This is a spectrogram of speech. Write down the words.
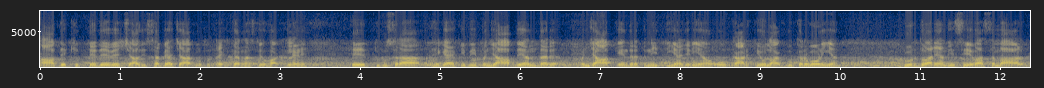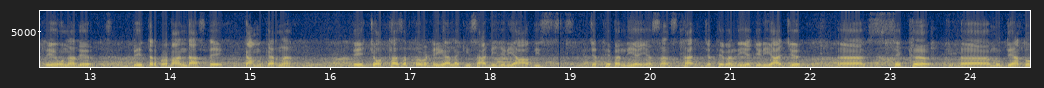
ਆਪਦੇ ਖਿੱਤੇ ਦੇ ਵਿੱਚ ਆਪਦੀ ਸੱਭਿਆਚਾਰ ਨੂੰ ਪ੍ਰੋਟੈਕਟ ਕਰਨ ਵਾਸਤੇ ਉਹ ਹੱਕ ਲੈਣੇ। ਤੇ ਦੂਸਰਾ ਹੈਗਾ ਕਿ ਵੀ ਪੰਜਾਬ ਦੇ ਅੰਦਰ ਪੰਜਾਬ ਕੇਂਦਰਿਤ ਨੀਤੀਆਂ ਜਿਹੜੀਆਂ, ਉਹ ਘੜ ਕੇ ਉਹ ਲਾਗੂ ਕਰਵਾਉਣੀਆਂ। ਗੁਰਦੁਆਰਿਆਂ ਦੀ ਸੇਵਾ ਸੰਭਾਲ ਤੇ ਉਹਨਾਂ ਦੇ ਬਿਹਤਰ ਪ੍ਰਬੰਧ ਵਾਸਤੇ ਕੰਮ ਕਰਨਾ। ਤੇ ਚੌਥਾ ਸਭ ਤੋਂ ਵੱਡੀ ਗੱਲ ਹੈ ਕਿ ਸਾਡੀ ਜਿਹੜੀ ਆਪਦੀ ਜਥੇਬੰਦੀ ਹੈ ਜਾਂ ਸੰਸਥਾ ਜਥੇਬੰਦੀ ਹੈ ਜਿਹੜੀ ਅੱਜ ਸਿੱਖ ਮੁੱਦਿਆਂ ਤੋਂ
